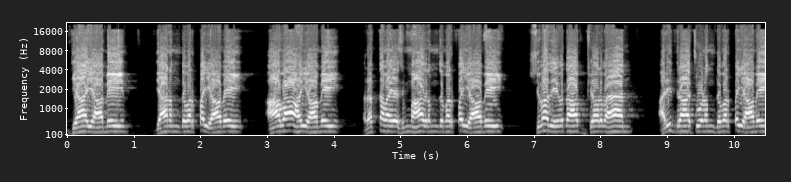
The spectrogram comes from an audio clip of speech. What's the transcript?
ಧ್ಯಾಯಾಮಿ ಧ್ಯಾನಂ ಸಮರ್ಪಯಾಮಿ ಆವಾಹಯಾಮಿ ರತ್ನಮಯ ಸಿಂಹಾಸನಂ ಸಮರ್ಪಯಾಮಿ ಶಿವದೇವತಾಭ್ಯೋ ನಮಃ ಹರಿದ್ರಾಚೂರ್ಣಂ ಸಮರ್ಪಯಾಮಿ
